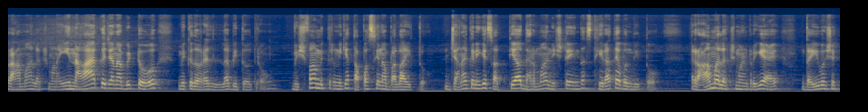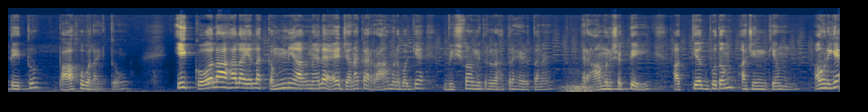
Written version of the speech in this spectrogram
ರಾಮ, ಲಕ್ಷ್ಮಣ ಈ ನಾಲ್ಕು ಜನ ಬಿಟ್ಟು ಮಿಕ್ಕದವರೆಲ್ಲ ಬಿದ್ದೋದ್ರು. ವಿಶ್ವಾಮಿತ್ರನಿಗೆ ತಪಸ್ಸಿನ ಬಲ ಇತ್ತು. ಜನಕನಿಗೆ ಸತ್ಯ, ಧರ್ಮ, ನಿಷ್ಠೆಯಿಂದ ಸ್ಥಿರತೆ ಬಂದಿತ್ತು. ರಾಮ ಲಕ್ಷ್ಮಣರಿಗೆ ದೈವಶಕ್ತಿ ಇತ್ತು, ಬಾಹುಬಲ ಇತ್ತು. ಈ ಕೋಲಾಹಲ ಎಲ್ಲ ಕಮ್ಮಿ ಆದಮೇಲೆ ಜನಕ ರಾಮನ ಬಗ್ಗೆ ವಿಶ್ವಾಮಿತ್ರರ ಹತ್ರ ಹೇಳ್ತಾನೆ, ರಾಮನ ಶಕ್ತಿ ಅತ್ಯದ್ಭುತಂ ಅಚಿಂತ್ಯಂ, ಅವನಿಗೆ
